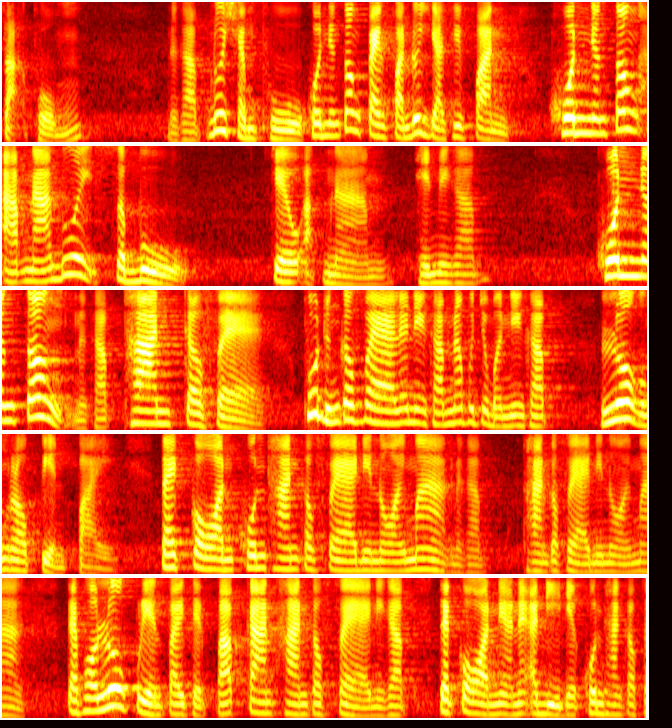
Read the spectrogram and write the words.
สระผมนะครับด้วยแชมพู คนยังต้องแปรงฟันด้วยยาสีฟัน คนยังต้องอาบน้ำด้วยสบู่ เจลอาบน้ำเห็นไหมครับ คนยังต้องนะครับทานกาแฟ พูดถึงกาแฟแล้วเนี่ยครับณปัจจุบันนี้ครับโลกของเราเปลี่ยนไป แต่ก่อนคนทานกาแฟนี่น้อยมากนะครับทานกาแฟนี่น้อยมาก แต่พอโลกเปลี่ยนไปเสร็จปั๊บการทานกาแฟนี่ครับแต่ก่อนเนี่ยในอดีตเนี่ยคนทานกาแฟ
